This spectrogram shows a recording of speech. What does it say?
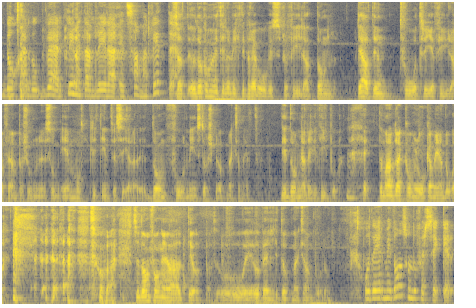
Då har du verkligen etablerat ett samarbete. Så att, och då kommer vi till en viktig pedagogisk profil. Att de det är alltid en två, tre, fyra, fem personer som är måttligt intresserade. De får min största uppmärksamhet. Det är de jag lägger tid på. Mm. De andra kommer att åka med ändå. så, så de fångar jag alltid upp alltså, och, är väldigt uppmärksam på dem. Och det är med dem som du försöker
